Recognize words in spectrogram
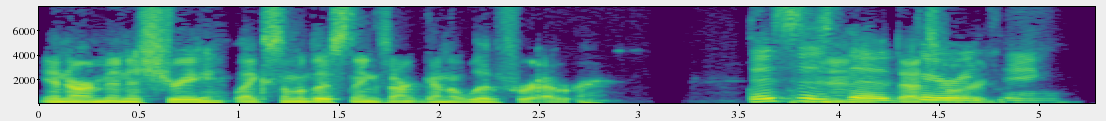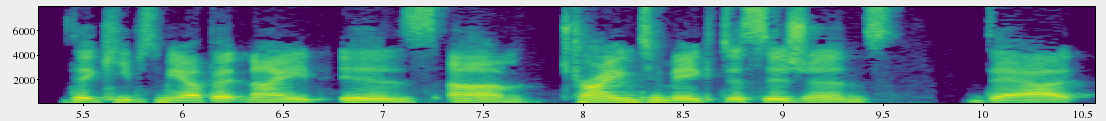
in our ministry. Like some of those things aren't going to live forever. This is And the very hard. thing that keeps me up at night is um, trying to make decisions that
